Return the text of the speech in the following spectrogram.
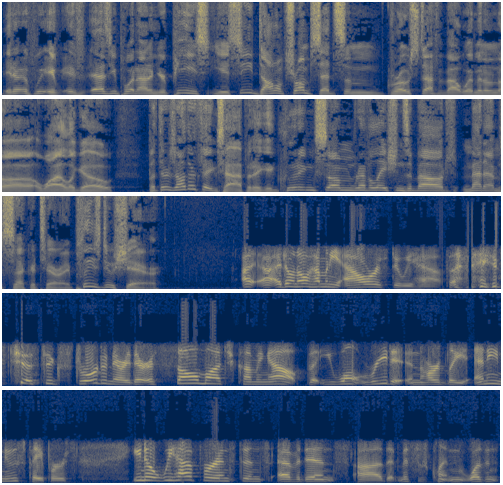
you know, if we, if, if, as you point out in your piece, you see Donald Trump said some gross stuff about women uh, a while ago, but there's other things happening, including some revelations about Madame Secretary. Please do share. I, I don't know how many hours do we have. it's just extraordinary. There is so much coming out that you won't read it in hardly any newspapers. You know, we have, for instance, evidence uh, that Mrs. Clinton wasn't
